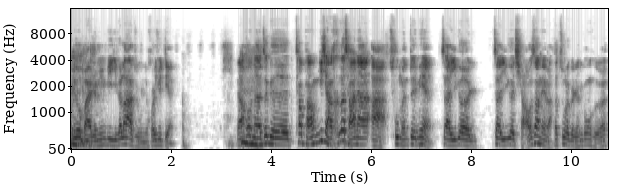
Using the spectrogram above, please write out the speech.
五六嗯，百人民币一个蜡烛，你回去点。然后呢，嗯。这个他旁你想喝茶呢啊，出门对面，在一个在一个桥上面吧，他做了个人工河，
